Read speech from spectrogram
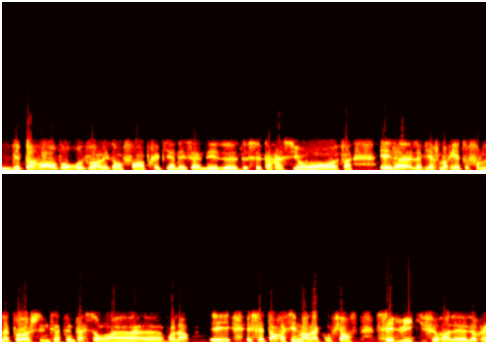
Des parents vont revoir les enfants après bien des années de, séparation, enfin, et la, Vierge Marie est au fond de la poche d'une certaine façon, hein, euh, voilà. Et, et, cet enracinement de la confiance, c'est lui qui fera le reste.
